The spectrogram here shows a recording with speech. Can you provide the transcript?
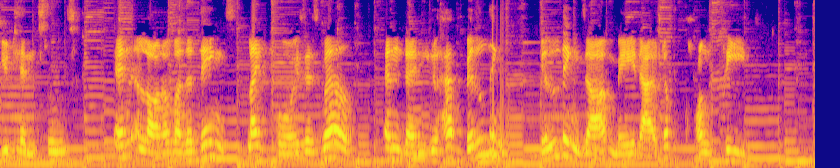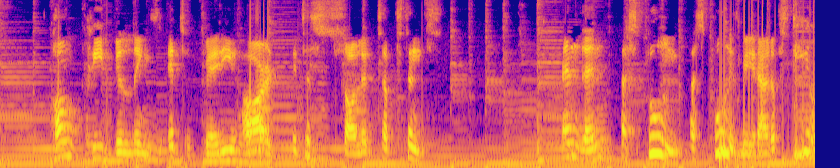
utensils and a lot of other things like toys as well. And then you have buildings. Buildings are made out of concrete. Concrete buildings, it's very hard. It's a solid substance. And then a spoon. A spoon is made out of steel.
